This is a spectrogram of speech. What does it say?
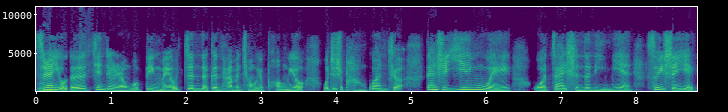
虽然有的见证人我并没有真的跟他们成为朋友，我只是旁观者。但是因为我在神的里面，所以神也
